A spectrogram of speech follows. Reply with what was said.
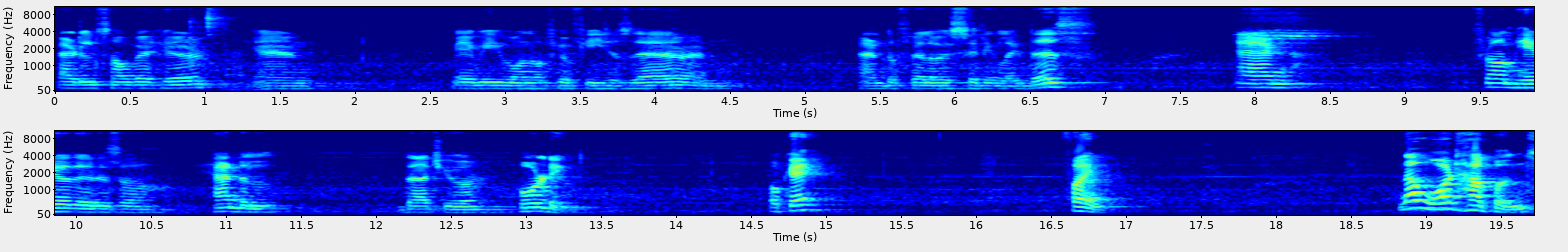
pedal somewhere here and maybe one of your feet is there and and the fellow is sitting like this. And from here there is a handle that you are holding. Okay? Fine. Now what happens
